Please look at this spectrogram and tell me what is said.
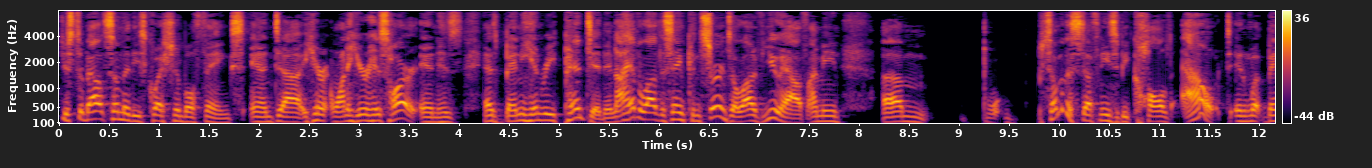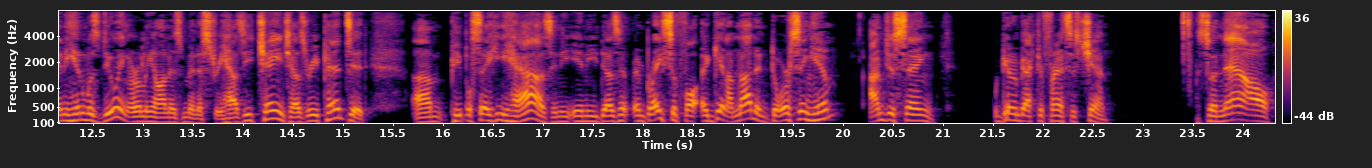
just about some of these questionable things and, uh, I want to hear his heart and his, has Benny Hinn repented? And I have a lot of the same concerns a lot of you have. I mean, um, some of the stuff needs to be called out in what Benny Hinn was doing early on his ministry. Has he changed? Has he repented? Um, people say he has and he, and he doesn't embrace the fault. Again, I'm not endorsing him. I'm just saying going back to Francis Chan. So now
